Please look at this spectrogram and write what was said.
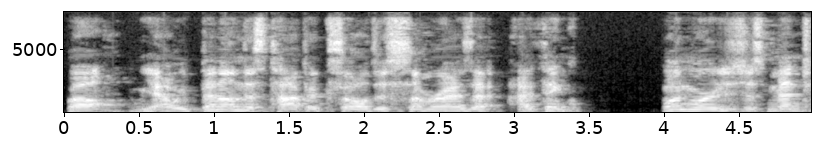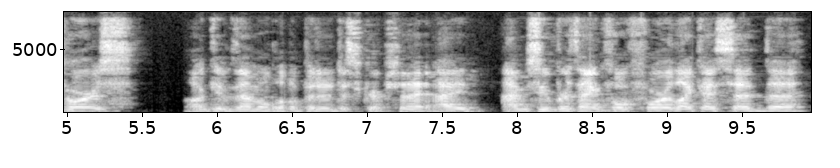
Well, yeah, we've been on this topic, so I'll just summarize it. I think one word is just mentors. I'll give them a little bit of description. I, I am super thankful for, like I said, the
